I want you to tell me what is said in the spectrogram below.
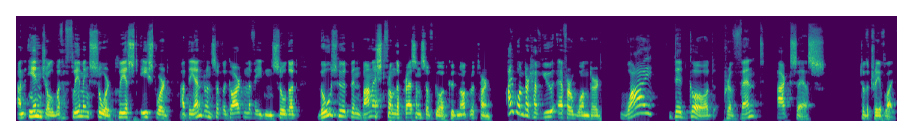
an angel with a flaming sword placed eastward at the entrance of the Garden of Eden so that those who had been banished from the presence of God could not return. I wonder, have you ever wondered why did God prevent access to the tree of life?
